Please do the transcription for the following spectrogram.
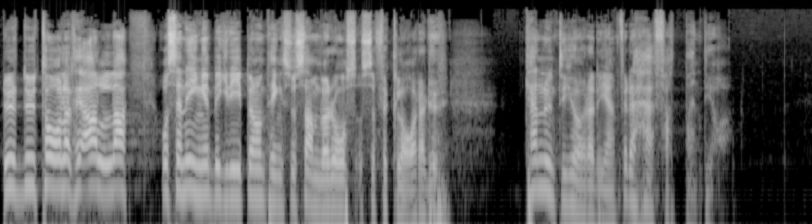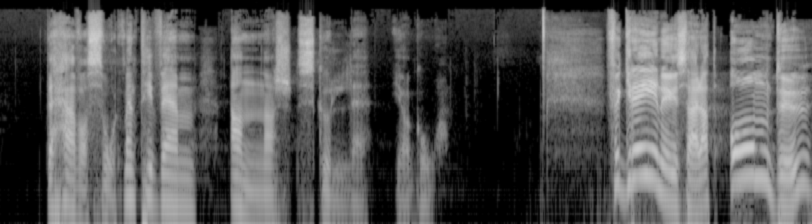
Du, du talar till alla och sen när ingen begriper någonting så samlar du oss och så förklarar du. Kan du inte göra det igen? För det här fattar inte jag. Det här var svårt. Men till vem annars skulle jag gå? För grejen är ju så här att om du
